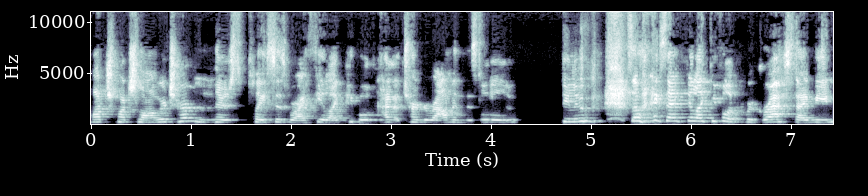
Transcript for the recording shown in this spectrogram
much, much longer term. And there's places where I feel like people have kind of turned around in this little loop loop. So when I say I feel like people have regressed, I mean,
